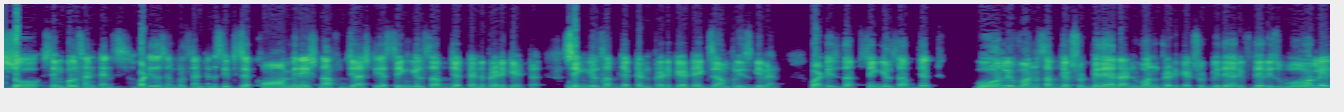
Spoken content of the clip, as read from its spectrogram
so simple sentence what is a simple sentence? It is a combination of just a single subject and a predicate. Single subject and predicate example is given. What is that single subject? Only one subject should be there and one predicate should be there. If there is only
